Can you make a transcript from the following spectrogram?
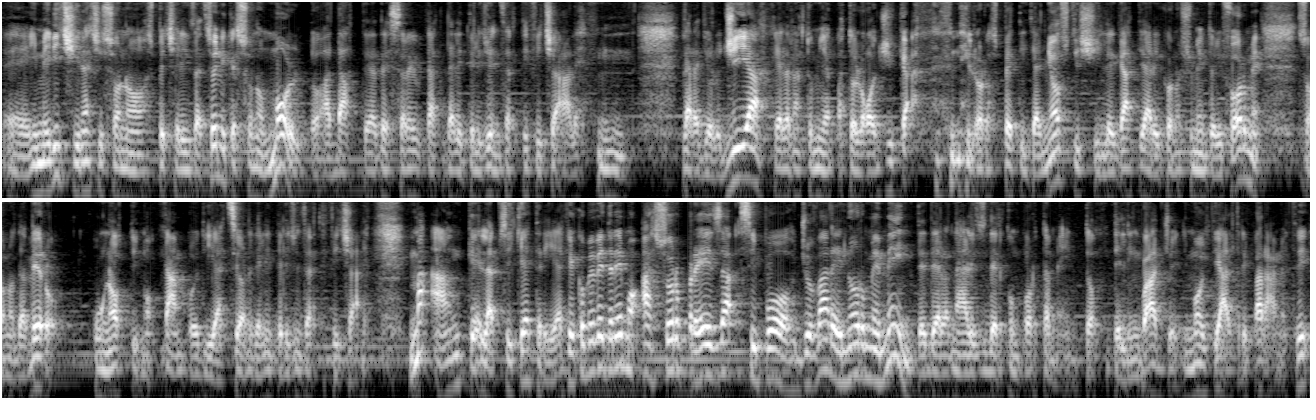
Eh, in medicina ci sono specializzazioni che sono molto adatte ad essere aiutate dall'intelligenza artificiale. Mm, la radiologia e l'anatomia patologica, nei loro aspetti diagnostici legati al riconoscimento di forme, sono davvero un ottimo campo di azione dell'intelligenza artificiale, ma anche la psichiatria che come vedremo a sorpresa si può giovare enormemente dell'analisi del comportamento, del linguaggio e di molti altri parametri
